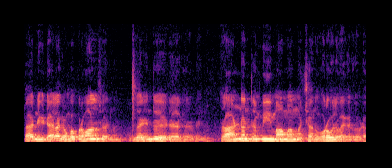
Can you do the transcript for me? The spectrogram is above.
சார் இன்றைக்கி டைலாக் ரொம்ப பிரமாதம் சார்னு சார் எந்த டைலாக் சார் அப்படின்னு சார் அண்ணன் தம்பி மாமா மச்சான் உறவில் வேகிறத விட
